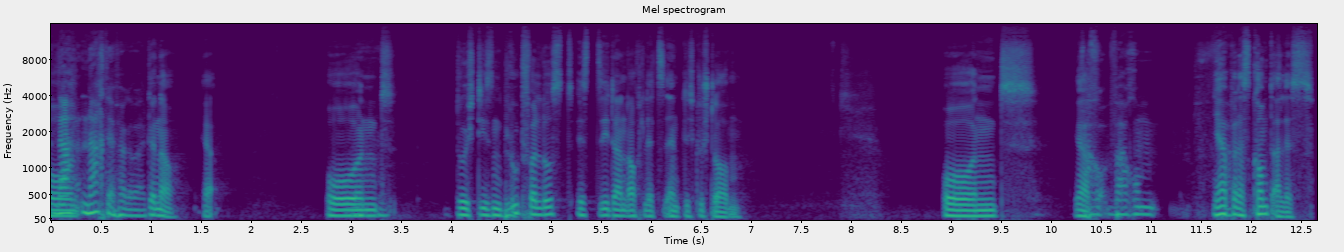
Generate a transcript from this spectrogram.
Und Nach, nach der Vergewaltigung. Genau, Und durch diesen Blutverlust ist sie dann auch letztendlich gestorben. Und ja, Warum, warum? ja, aber das kommt alles.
